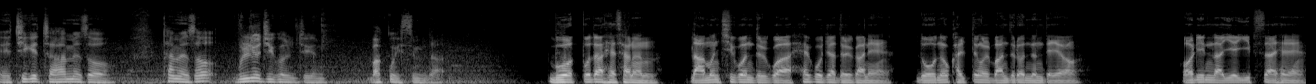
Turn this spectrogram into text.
예, 지게차 하면서 타면서 물류직을 지금 맡고 있습니다. 무엇보다 회사는 남은 직원들과 해고자들 간에 노노 갈등을 만들었는데요. 어린 나이에 입사해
